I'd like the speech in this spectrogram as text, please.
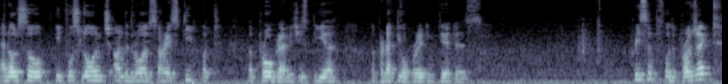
And also, it was launched under the Royal Surrey's TPOT uh, program, which is the, uh, the productive operating theatres. Reason for the project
